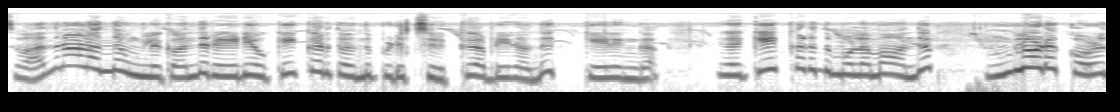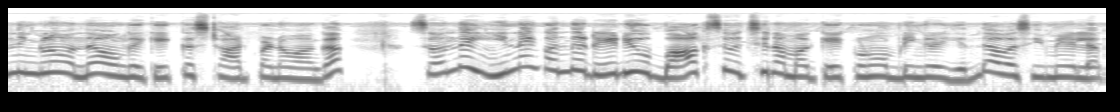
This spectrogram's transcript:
ஸோ அதனால் வந்து உங்களுக்கு வந்து ரேடியோ கேட்குறது வந்து பிடிச்சிருக்கு அப்படின்னு வந்து கேளுங்க. இங்கே கேட்குறது மூலமாக வந்து உங்களோட குழந்தைங்களும் வந்து அவங்க கேட்க ஸ்டார்ட் பண்ணுவாங்க. ஸோ வந்து இன்றைக்கி வந்து ரேடியோ பாக்ஸ் வச்சு நம்ம கேட்கணும் அப்படிங்கிற எந்த அவசியமே இல்லை.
